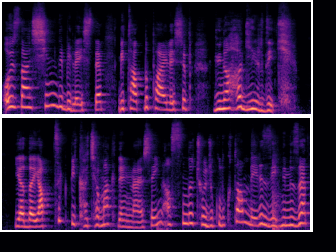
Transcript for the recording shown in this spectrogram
O yüzden şimdi bile işte bir tatlı paylaşıp günaha girdik ya da yaptık bir kaçamak denilen şeyin aslında çocukluktan beri zihnimize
